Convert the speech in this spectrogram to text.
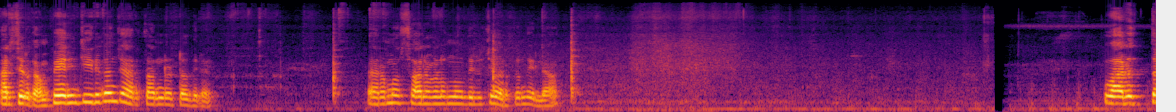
അരച്ചെടുക്കാം. പെരിഞ്ചീരകം ചേർത്താറുണ്ട് കേട്ടോ അതിൽ വേറെ മസാലകളൊന്നും ഇതിൽ ചേർക്കുന്നില്ല. വറുത്ത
